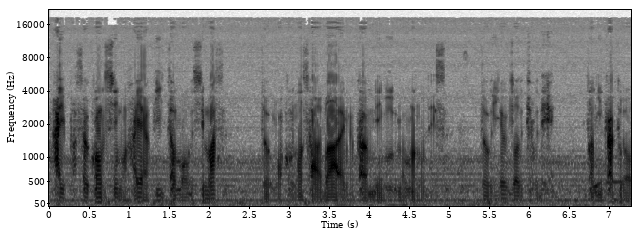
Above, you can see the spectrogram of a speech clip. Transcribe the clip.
はい、パソコン氏のはやぴと申します。どうもこのサーバーが管理人のものです。どういう状況で、とにかく重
